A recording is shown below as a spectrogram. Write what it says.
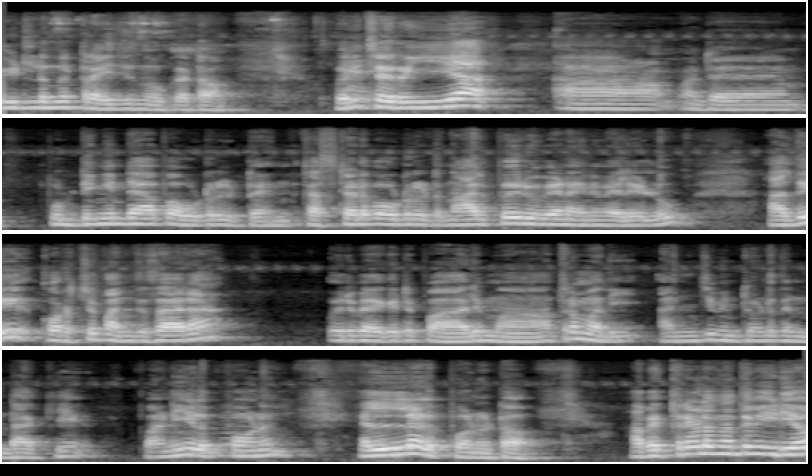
വീട്ടിലൊന്ന് ട്രൈ ചെയ്ത് നോക്കുക കേട്ടോ. ഒരു ചെറിയ മറ്റേ പുഡിങ്ങിന്റെ ആ പൗഡർ കിട്ടും. കസ്റ്റേർഡ് പൗഡർ കിട്ടും. നാൽപ്പത് രൂപയാണ് അതിന് വിലയുള്ളൂ. അത് കുറച്ച് പഞ്ചസാര ഒരു പാക്കറ്റ് പാൽ മാത്രം മതി. അഞ്ച് മിനിറ്റ് കൊണ്ട് ഇത് ഉണ്ടാക്കി പണി എളുപ്പമാണ്. എല്ലാം എളുപ്പമാണ് കേട്ടോ. അപ്പോൾ ഇത്രയുള്ള ഇന്നത്തെ വീഡിയോ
